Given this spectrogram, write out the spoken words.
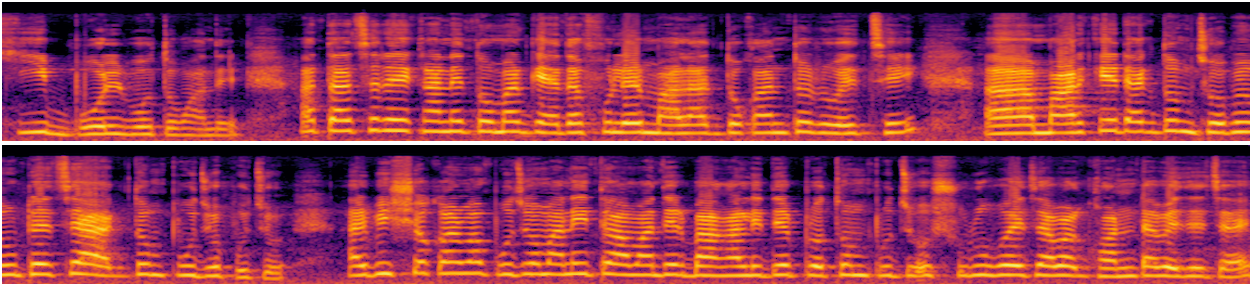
কি বলব তোমাদের। আর তাছাড়া এখানে তোমার গাঁদা ফুলের মালার দোকান তো রয়েছেই। মার্কেট একদম জমে উঠেছে, একদম পুজো পুজো। আর বিশ্বকর্মা পুজো মানেই তো আমাদের বাঙালিদের প্রথম পুজো শুরু হয়ে যাওয়ার ঘণ্টা বেজে যায়।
